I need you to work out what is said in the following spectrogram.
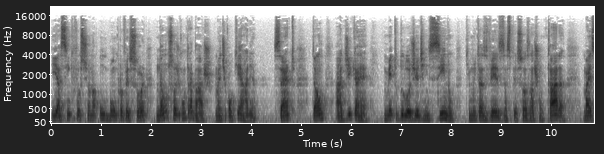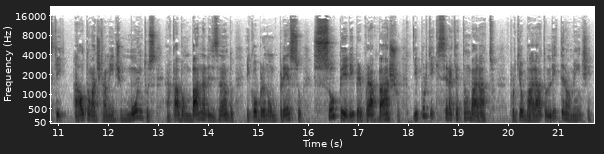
e é assim que funciona um bom professor, não só de contrabaixo, mas de qualquer área, certo? Então, a dica é: metodologia de ensino que muitas vezes as pessoas acham cara, mas que automaticamente muitos acabam banalizando e cobrando um preço super hiper para baixo. E por que, que será que é tão barato? Porque o barato literalmente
